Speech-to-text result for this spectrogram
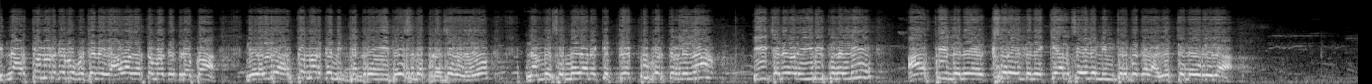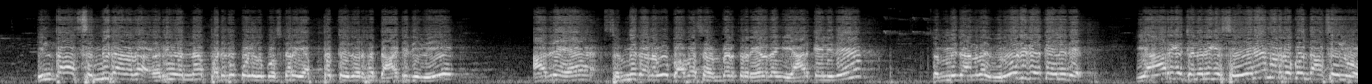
ಇದನ್ನ ಅರ್ಥ ಮಾಡ್ಕೋಬೇಕು ಜನ, ಯಾವಾಗ ಅರ್ಥ ಮಾಡ್ಕೊತೀರಪ್ಪ? ನೀವೆಲ್ಲರೂ ಅರ್ಥ ಮಾಡ್ಕೊಂಡಿದ್ದಿದ್ರೆ ಈ ದೇಶದ ಪ್ರಜೆಗಳು ನಮ್ಮ ಸಂವಿಧಾನಕ್ಕೆ ತೆಪ್ಪು ಬರ್ತಿರ್ಲಿಲ್ಲ ಈ ಜನಗಳು ಈ ರೀತಿಯಲ್ಲಿ ಆಸ್ತಿ ಇಲ್ಲದೆ ಅಕ್ಷರ ಇಲ್ಲದೆ ಕೆಲಸ ಇಲ್ಲದೆ ನಿಂತಿರ್ಬೇಕಾದ ಅಗತ್ಯನೇ ಇರಲಿಲ್ಲ. ಇಂತಹ ಸಂವಿಧಾನದ ಅರಿವನ್ನ ಪಡೆದುಕೊಳ್ಳೋದಕ್ಕೋಸ್ಕರ ಎಪ್ಪತ್ತೈದು ವರ್ಷ ದಾಟಿದೀವಿ ಆದ್ರೆ ಸಂವಿಧಾನವು ಬಾಬಾ ಸಾಹೇಬ್ ಅಂಬೇಡ್ಕರ್ ಹೇಳ್ದಂಗೆ ಯಾರ ಕೈಲಿದೆ? ಸಂವಿಧಾನದ ವಿರೋಧಿಗಳ ಕೈಲಿದೆ. ಯಾರಿಗೆ ಜನರಿಗೆ ಸೇವೆ ಮಾಡಬೇಕು ಅಂತ ಆಸೆ ಇಲ್ವೋ?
